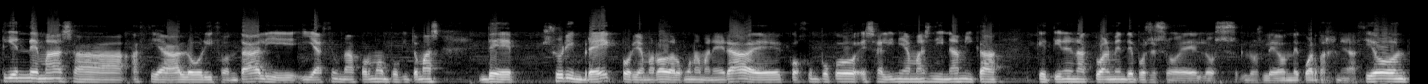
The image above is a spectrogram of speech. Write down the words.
tiende más a- hacia lo horizontal y, y hace una forma un poquito más de shooting break por llamarlo de alguna manera eh, coge un poco esa línea más dinámica que tienen actualmente pues eso eh, los, los León de cuarta generación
